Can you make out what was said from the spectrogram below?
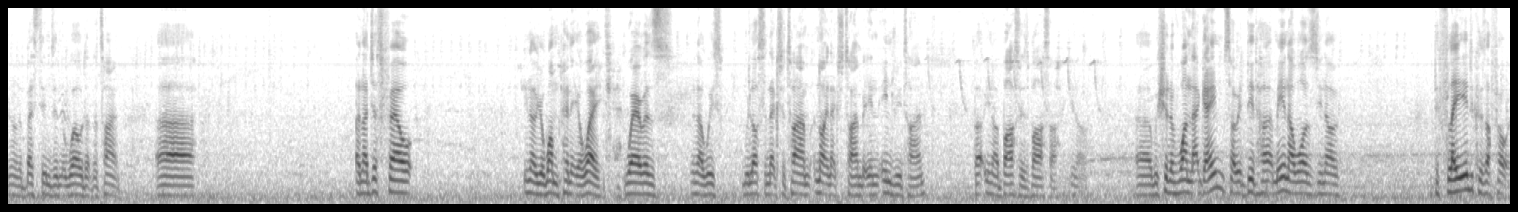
you know, the best teams in the world at the time, uh, and I just felt, you know, you're one penalty away. Yeah. Whereas, you know, we we lost in extra time, not in extra time, but in injury time. But you know, Barca is Barca. You know, uh, we should have won that game, so it did hurt me, and I was, you know, deflated because I felt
